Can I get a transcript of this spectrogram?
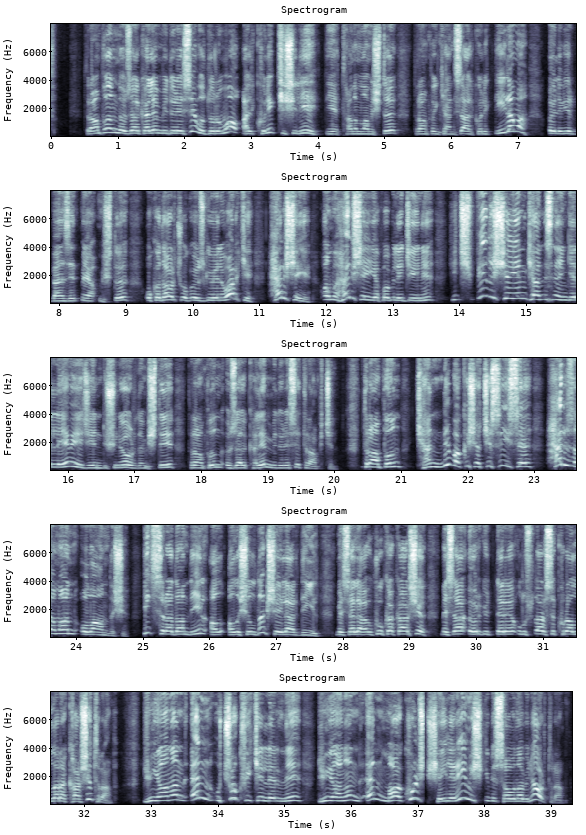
Trump'ın özel kalem müdüresi bu durumu alkolik kişiliği diye tanımlamıştı. Trump'ın kendisi alkolik değil ama öyle bir benzetme yapmıştı. O kadar çok özgüveni var ki her şeyi ama her şeyi yapabileceğini, hiçbir şeyin kendisini engelleyemeyeceğini düşünüyor demişti Trump'ın özel kalem müdüresi Trump için. Trump'ın kendi bakış açısı ise her zaman olağan dışı. Hiç sıradan değil, al- alışıldık şeyler değil. Mesela hukuka karşı, mesela örgütlere, uluslararası kurallara karşı Trump. Dünyanın en uçuk fikirlerini, dünyanın en makul şeyleriymiş gibi savunabiliyor Trump.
